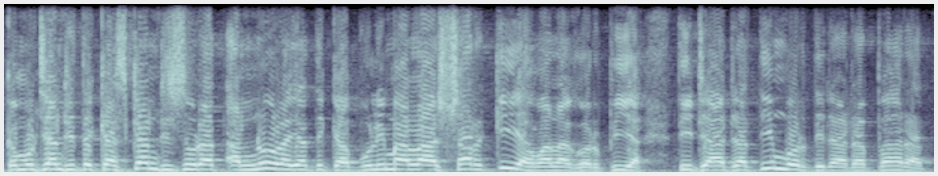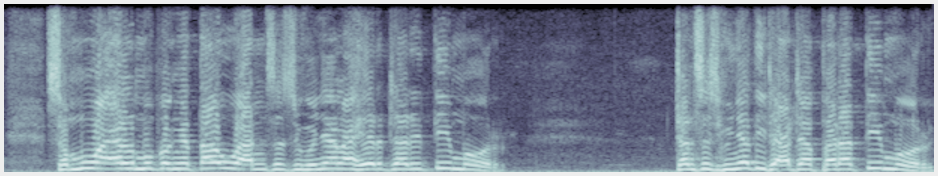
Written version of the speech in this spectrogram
Kemudian ditegaskan di surat An-Nur ayat 35 la syarqiyah wala ghorbiyah. Tidak ada timur, tidak ada barat. Semua ilmu pengetahuan sesungguhnya lahir dari timur. Dan sesungguhnya tidak ada barat timur.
